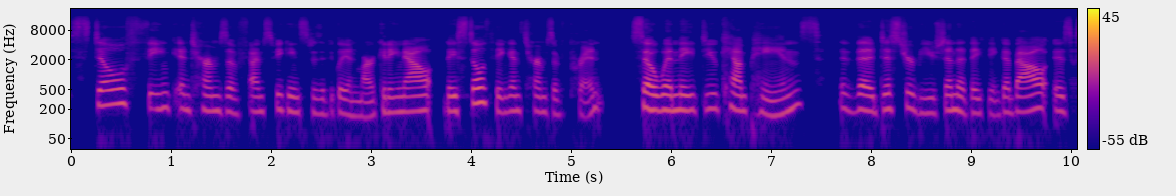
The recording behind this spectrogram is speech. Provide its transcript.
still think in terms of, I'm speaking specifically in marketing now, they still think in terms of print. So when they do campaigns, the distribution that they think about is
